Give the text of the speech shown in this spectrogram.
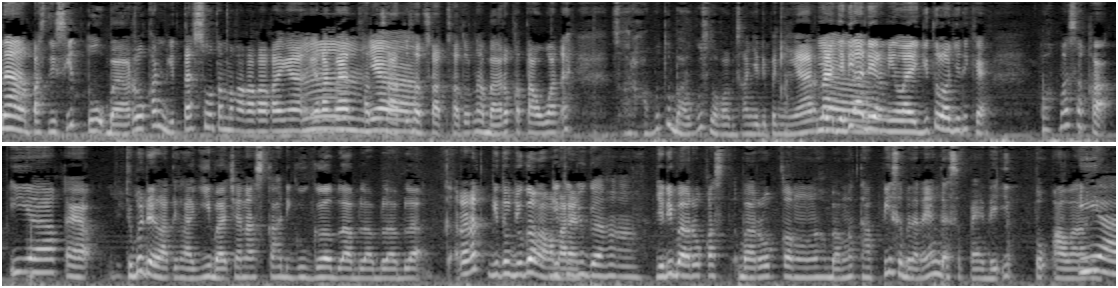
nah pas di situ baru kan dites tuh sama kakak-kakaknya ya kan? Hmm, satu, ya. satu satu satu satu nah baru ketahuan eh suara kamu tuh bagus loh kalau misalnya jadi penyiar nah Iya. jadi ada yang nilai gitu loh jadi kayak oh masa kak iya kayak coba deh latih lagi baca naskah di Google bla bla bla bla Renet gitu juga nggak Gitu kemarin juga, heeh. jadi baru kes, baru kengeh banget tapi sebenarnya nggak sepede itu awalnya Iya.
